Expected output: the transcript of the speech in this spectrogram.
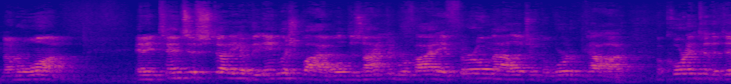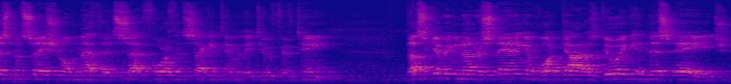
Number one, an intensive study of the English Bible designed to provide a thorough knowledge of the Word of God according to the dispensational methods set forth in 2 Timothy 2.15, thus giving an understanding of what God is doing in this age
